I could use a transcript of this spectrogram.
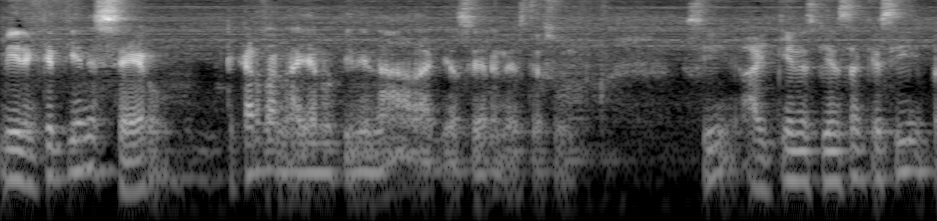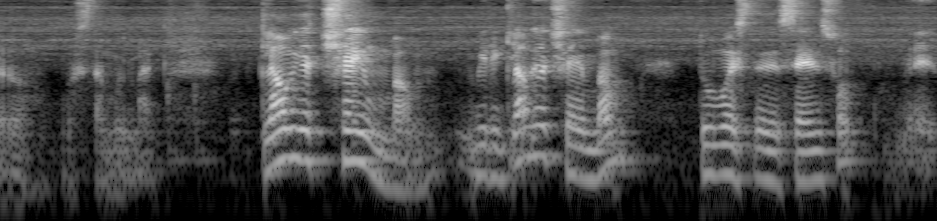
miren, ¿qué tiene cero? Ricardo Anaya no tiene nada que hacer en este asunto. ¿Sí? Hay quienes piensan que sí, pero pues, está muy mal. Claudia Sheinbaum. Miren, Claudia Sheinbaum tuvo este descenso. Eh,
